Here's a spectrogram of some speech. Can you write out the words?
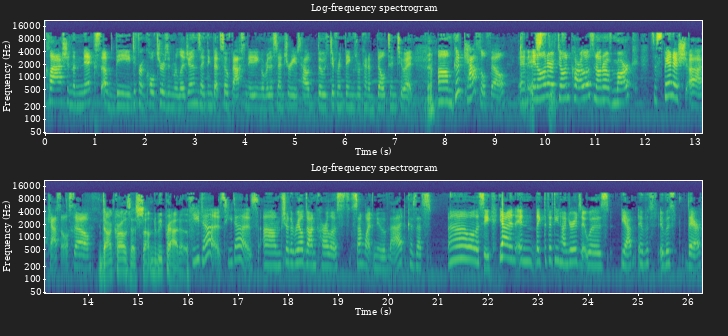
clash and the mix of the different cultures and religions. I think that's so fascinating over the centuries how those different things were kind of built into it. Um, good castle, Phil. And in honor the- of Don Carlos, in honor of Mark, it's a Spanish uh, castle. So Don Carlos has something to be proud of. he does. He does. Um, I'm sure the real Don Carlos somewhat knew of that because that's. Uh, well, let's see. Yeah, in, in like the 1500s, it was. Yeah, it was. It was there.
